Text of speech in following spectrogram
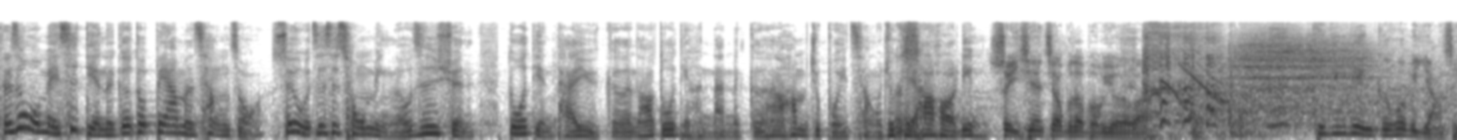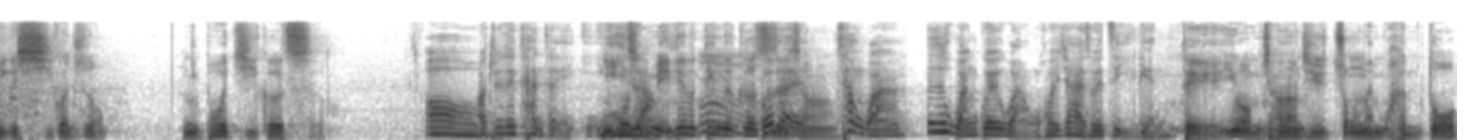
可是我每次点的歌都被他们唱走，所以我这次聪明了，我这次选多点台语歌，然后多点很难的歌，然后他们就不会唱，我就可以好好练。所以现在交不到朋友了吧？KTV 练歌会不会养成一个习惯，就是你不会记歌词？哦，就是看着你一直每天都盯着歌词在唱，唱完但是玩归玩，我回家还是会自己练。对，因为我们常常去中南部很多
